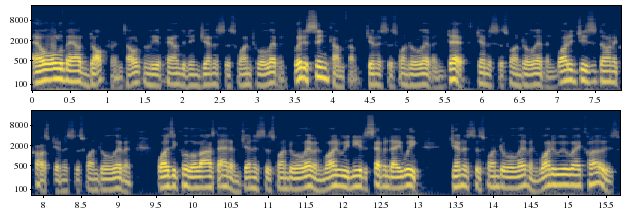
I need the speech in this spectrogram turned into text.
And all of our doctrines ultimately are founded in Genesis 1 to 11. Where does sin come from? Genesis 1 to 11. Death, Genesis 1 to 11. Why did Jesus die on a cross? Genesis 1 to 11. Why is he called the last Adam? Genesis 1 to 11. Why do we need a seven day week? Genesis 1 to 11. Why do we wear clothes?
